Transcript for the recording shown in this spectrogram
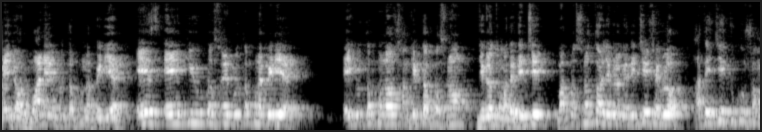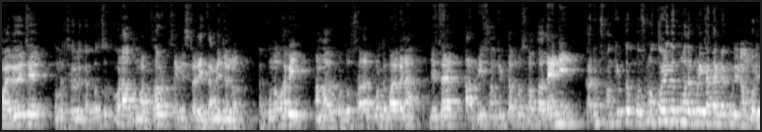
মেজর ওয়ানের গুরুত্বপূর্ণ পিডিএফ এস এ কিউ প্রশ্নের গুরুত্বপূর্ণ পিডিএফ এই গুরুত্বপূর্ণ সংক্ষিপ্ত প্রশ্ন যেগুলো তোমাদের দিচ্ছি বা প্রশ্নোত্তর যেগুলোকে দিচ্ছি, সেগুলো হাতে যেটুকু সময় রয়েছে, তোমরা সেগুলোকে প্রস্তুত করে তোমার থার্ড সেমিস্টার এক্সামের জন্য। আর কোনোভাবেই আমার উপর দোষারোপ করতে পারবে না যে, স্যার, আপনি সংক্ষিপ্ত প্রশ্নোত্তর দেননি। কারণ সংক্ষিপ্ত প্রশ্নোত্তরই তো তোমাদের পরীক্ষা থাকবে কুড়ি নম্বরে।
